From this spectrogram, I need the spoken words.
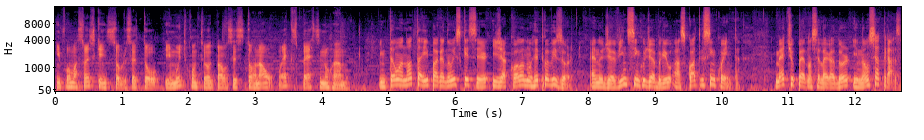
informações quentes sobre o setor e muito conteúdo para você se tornar um expert no ramo. Então anota aí para não esquecer e já cola no retrovisor. É no dia 25 de abril, às 4h50. Mete o pé no acelerador e não se atrase.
